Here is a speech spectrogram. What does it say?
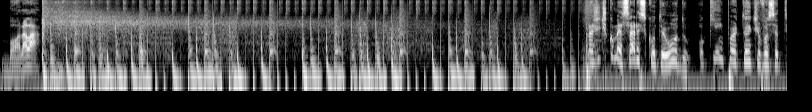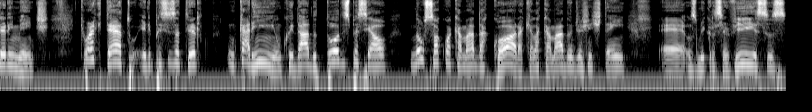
Bora lá! Para a gente começar esse conteúdo, o que é importante você ter em mente? Que o arquiteto ele precisa ter um carinho, um cuidado todo especial, não só com a camada core, aquela camada onde a gente tem é, os microserviços,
